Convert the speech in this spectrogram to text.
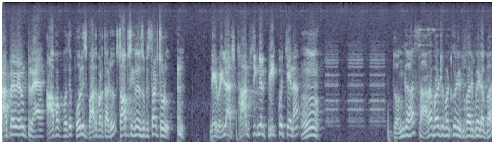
ఆపేవేమిట్రా? ఆపకపోతే పోలీస్ బాధపడతాడు. స్టాప్ సిగ్నల్ చూపిస్తాడు చూడు. నేను వెళ్ళి ఆ స్టాప్ సిగ్నల్ పీక్కొచ్చేనా. దొంగ సారా బాటిల్ పట్టుకొని ఎటు పారిపోయాడబ్బా.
